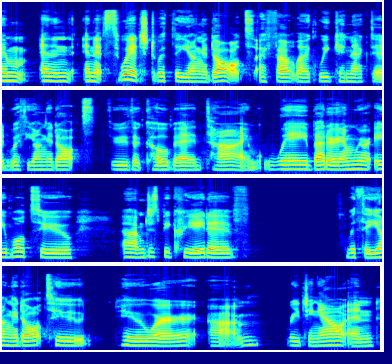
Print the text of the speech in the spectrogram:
And, and and it switched with the young adults. I felt like we connected with young adults through the COVID time way better, and we were able to um, just be creative with the young adults who who were um, reaching out and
